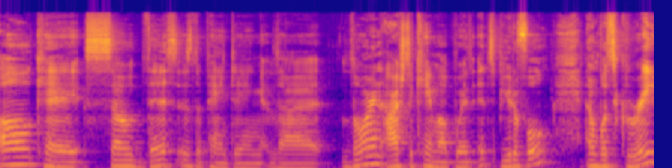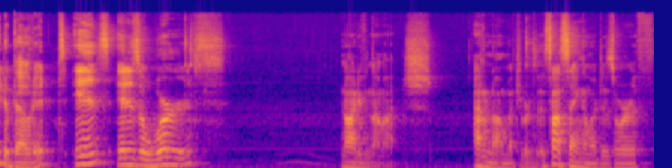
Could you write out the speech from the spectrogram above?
Okay, so this is the painting that Lauren actually came up with. It's beautiful. And what's great about it is it is a worth not even that much. I don't know how much worth. It's not saying how much it's worth.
